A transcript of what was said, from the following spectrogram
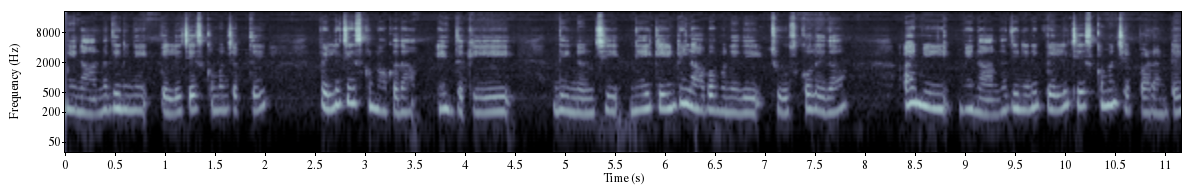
మీ నాన్న దీనిని పెళ్ళి చేసుకోమని చెప్తే పెళ్ళి చేసుకున్నావు కదా. ఇంతకీ దీని నుంచి నీకేంటి లాభం అనేది చూసుకోలేదా? ఐ మీ మీ నాన్న దీనిని పెళ్ళి చేసుకోమని చెప్పాడంటే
